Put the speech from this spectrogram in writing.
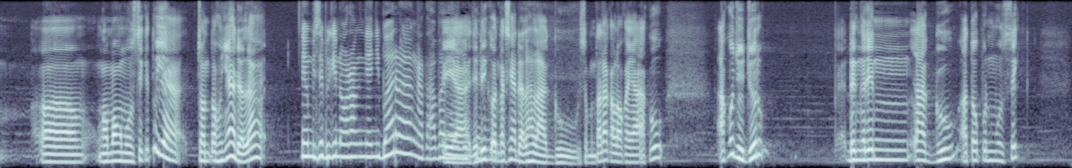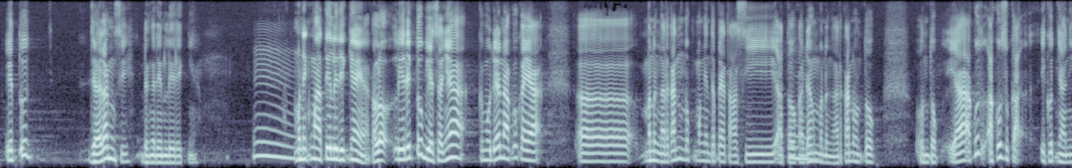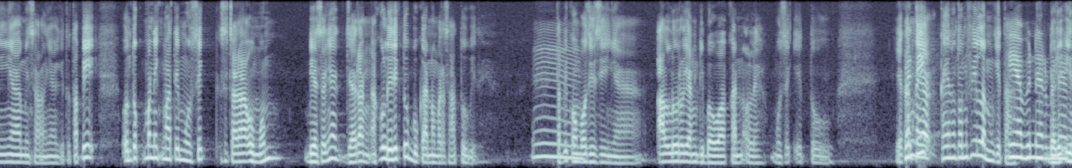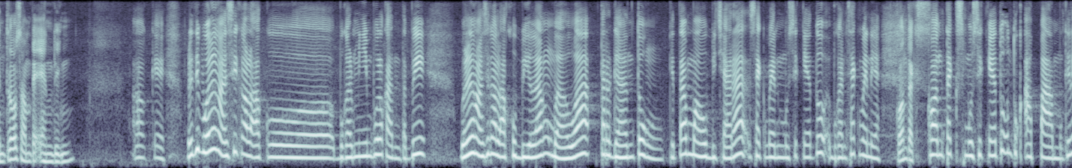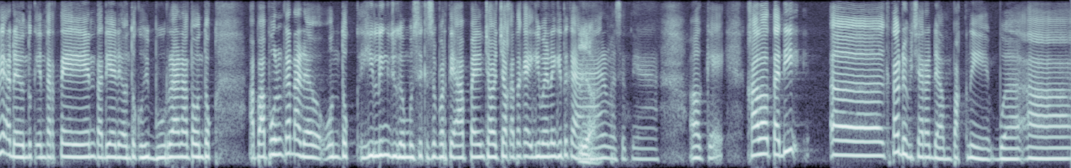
eh, ngomong musik itu ya contohnya adalah Yang bisa bikin orang nyanyi bareng atau apa Iya, ya gitu. jadi konteksnya adalah lagu. Sementara kalau kayak aku, aku jujur dengerin lagu ataupun musik itu jarang sih dengerin liriknya. Hmm. Menikmati liriknya ya. Kalau lirik tuh biasanya kemudian aku kayak eh, mendengarkan untuk menginterpretasi atau Hmm. kadang mendengarkan untuk untuk ya aku aku suka ikut nyanyinya misalnya gitu. Tapi untuk menikmati musik secara umum biasanya jarang. Aku lirik tuh bukan nomor satu gitu Hmm. tapi komposisinya, alur yang dibawakan oleh musik itu. Ya kan Berarti- kayak kayak nonton film kita. Iya, benar, Dari benar. intro sampai ending. Oke, berarti boleh gak sih kalau aku bukan menyimpulkan, tapi boleh gak sih kalau aku bilang bahwa tergantung kita mau bicara segmen musiknya tuh bukan segmen ya, Konteks. konteks musiknya tuh untuk apa? Mungkin ada untuk entertain, tadi ada untuk hiburan atau untuk apa pun kan ada untuk healing juga musik seperti apa yang cocok atau kayak gimana gitu kan Iya. maksudnya. Oke, kalau tadi eh, kita udah bicara dampak nih buat eh,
